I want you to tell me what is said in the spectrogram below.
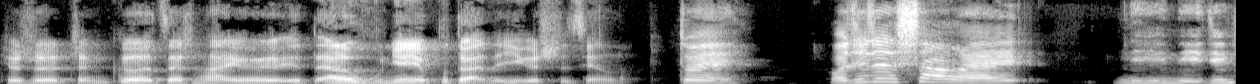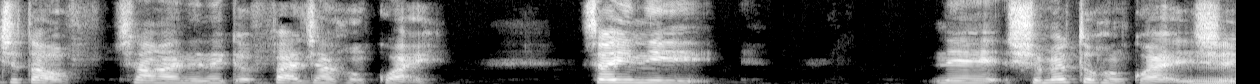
就是整个在上海，因为待了五年也不短的一个时间了。对。我觉得上海，你你已经知道上海的那个发展很快，所以你你什么都很快。是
